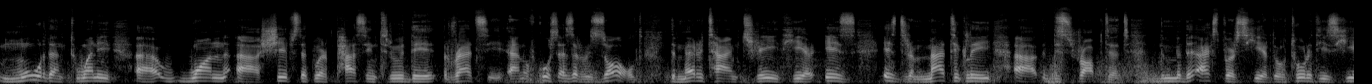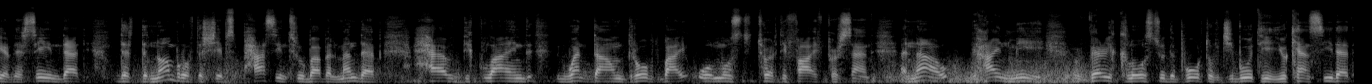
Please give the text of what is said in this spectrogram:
more than 21 uh, ships that were passing through the Red Sea. And of course, as a result, the maritime trade here is, is dramatically uh, disrupted. The, the, experts here, the authorities here, they're saying that the, the number of the ships passing through Bab el Mandeb have declined, went down, dropped by almost 35%. And now, behind me, very close to the port of Djibouti, you can see that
